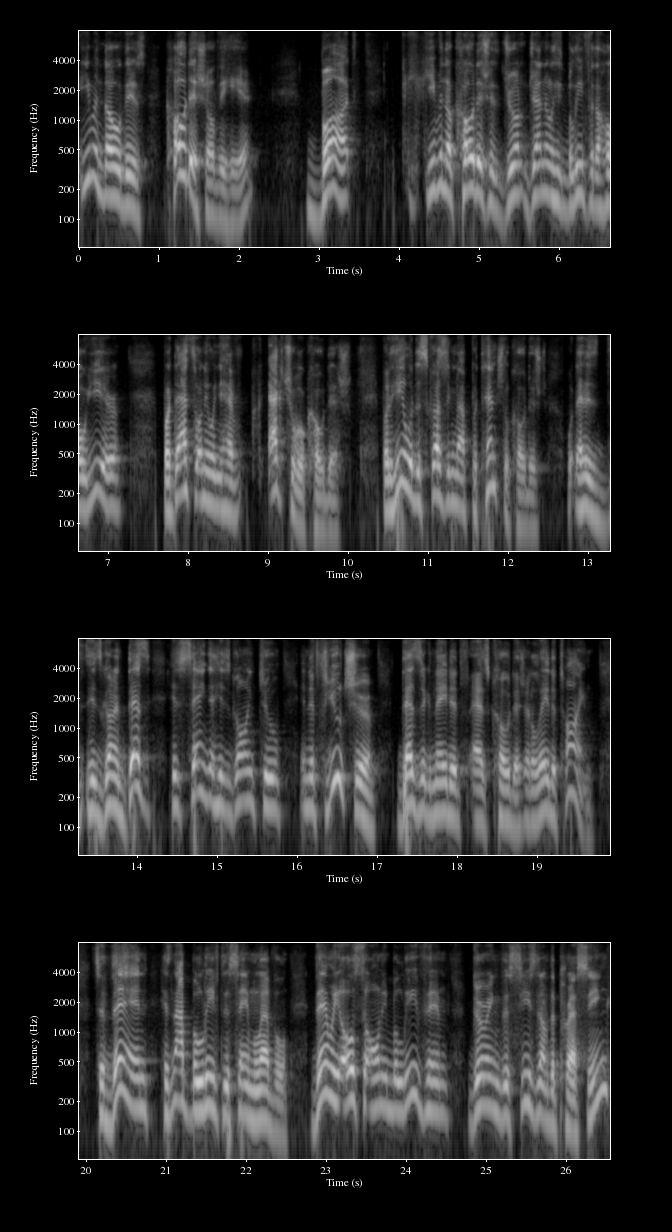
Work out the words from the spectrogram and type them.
even though there's kodesh over here, but even though kodesh is generally his belief for the whole year, but that's only when you have actual kodesh. But here we're discussing about potential kodesh. That is, he's going to des. He's saying that he's going to in the future designate it as kodesh at a later time. So then he's not believed the same level. Then we also only believe him during the season of the pressing.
